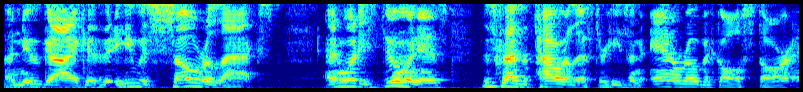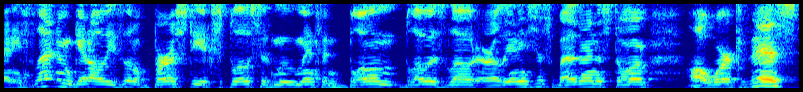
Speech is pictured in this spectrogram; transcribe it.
a new guy because he was so relaxed. And what he's doing is this guy's a power lifter. He's an anaerobic all star, and he's letting him get all these little bursty, explosive movements and blow him blow his load early, and he's just weathering the storm. I'll work this,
